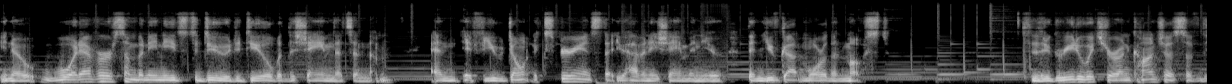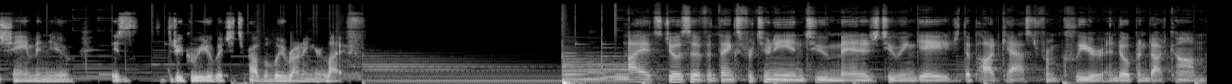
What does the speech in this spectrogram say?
you know whatever somebody needs to do to deal with the shame that's in them. And if you don't experience that you have any shame in you, then you've got more than most. The degree to which you're unconscious of the shame in you is the degree to which it's probably running your life. Hi, it's Joseph, and thanks for tuning in to Manage to Engage, the podcast from clearandopen.com.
